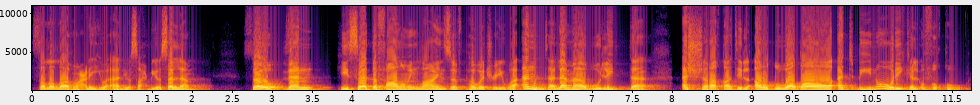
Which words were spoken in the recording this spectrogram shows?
sallallahu alayhi wa alihi wa wasallam. So then he said the following lines of poetry, وَأَنْتَ لَمَا وُلِدْتَ أَشْرَقَتِ الْأَرْضُ وَضَاءَتْ بِنُورِكَ الْأُفُقُ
